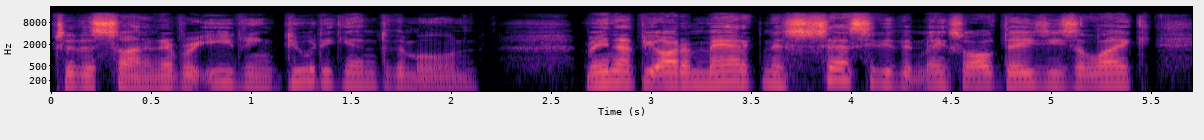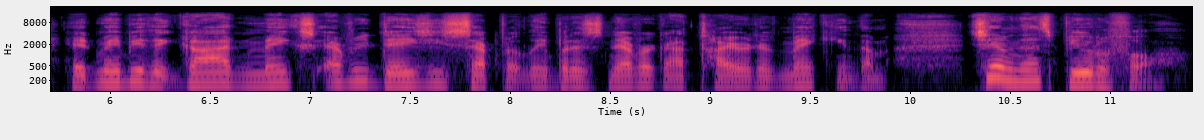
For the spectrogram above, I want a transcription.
to the sun, and every evening, do it again to the moon. It may not be automatic necessity that makes all daisies alike. It may be that God makes every daisy separately, but has never got tired of making them. Jim, that's beautiful.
